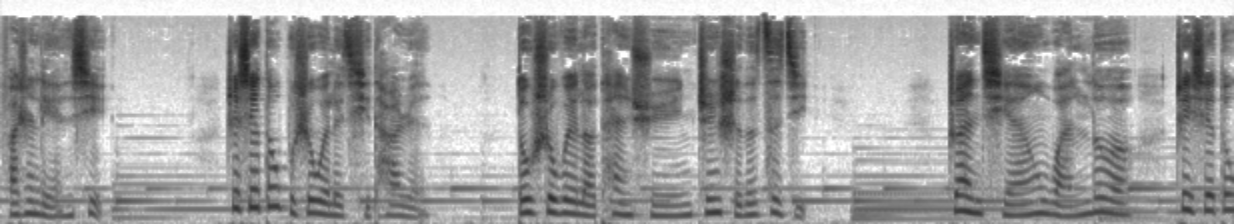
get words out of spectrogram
发生联系。这些都不是为了其他人，都是为了探寻真实的自己。赚钱、玩乐，这些都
